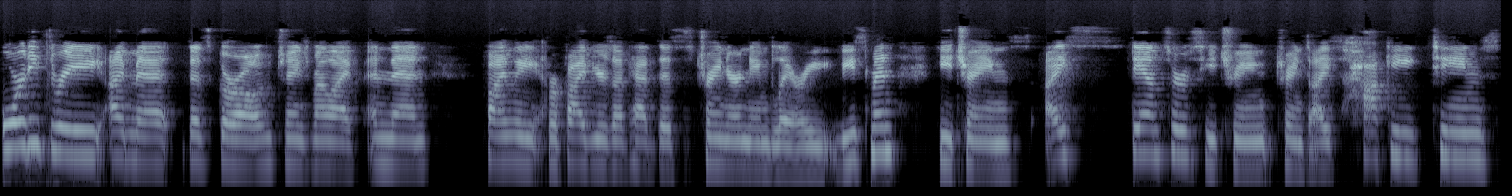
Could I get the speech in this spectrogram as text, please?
43, I met this girl who changed my life. And then finally, for five years, I've had this trainer named Larry Wiesman. He trains ice dancers. He train, trains ice hockey teams.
